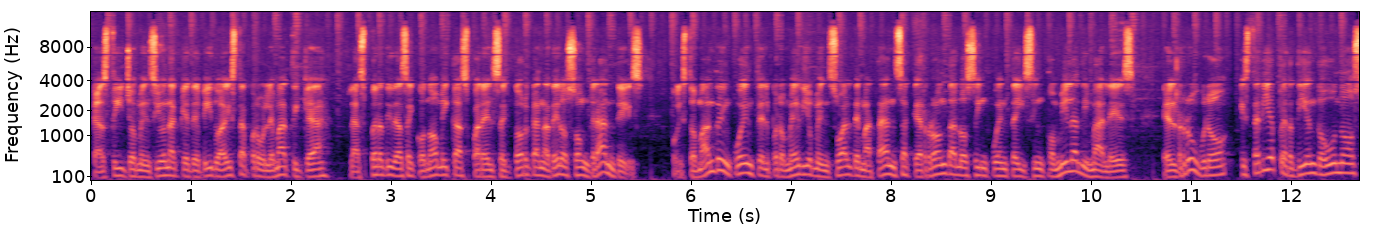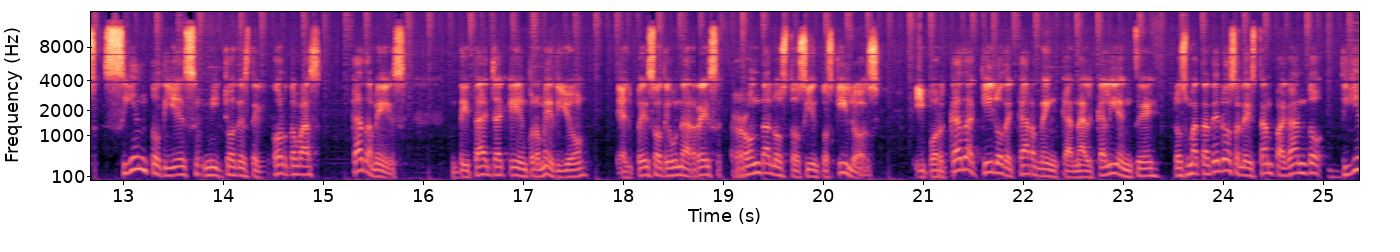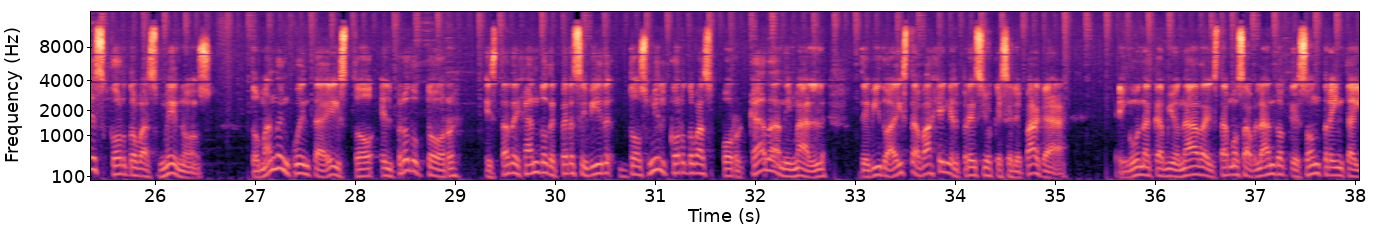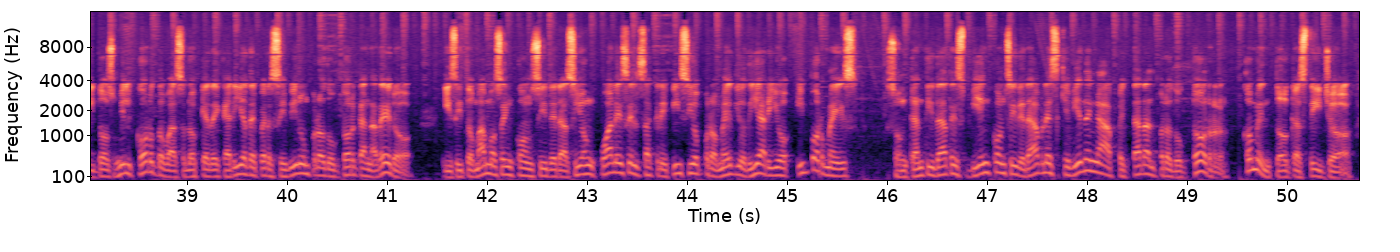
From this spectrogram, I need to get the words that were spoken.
Castillo menciona que debido a esta problemática, las pérdidas económicas para el sector ganadero son grandes, pues tomando en cuenta el promedio mensual de matanza que ronda los 55 mil animales, el rubro estaría perdiendo unos 110 millones de córdobas cada mes. Detalla que en promedio, el peso de una res ronda los 200 kilos, y por cada kilo de carne en canal caliente, los mataderos le están pagando 10 córdobas menos. Tomando en cuenta esto, el productor está dejando de percibir 2.000 córdobas por cada animal debido a esta baja en el precio que se le paga. En una camionada estamos hablando que son 32 mil córdobas lo que dejaría de percibir un productor ganadero. Y si tomamos en consideración cuál es el sacrificio promedio diario y por mes, son cantidades bien considerables que vienen a afectar al productor, comentó Castillo.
